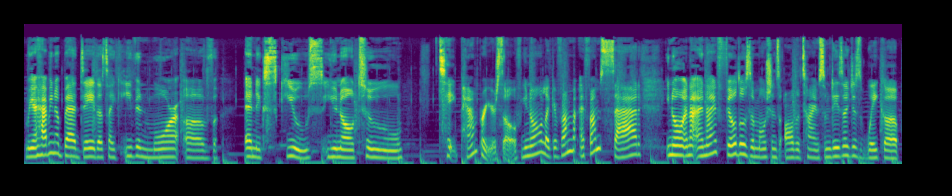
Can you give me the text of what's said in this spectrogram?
When you're having a bad day, that's like even more of an excuse, you know, to take pamper yourself you know? Like if i'm if i'm sad you know and I, and I feel those emotions all the time. Some days i just wake up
